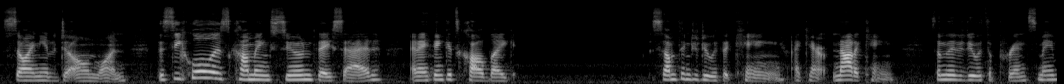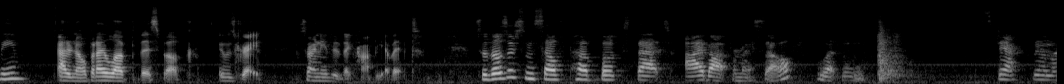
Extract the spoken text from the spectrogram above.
so I needed to own one. The sequel is coming soon, they said, and I think it's called like something to do with a king. I can't, not a king, something to do with a prince maybe. I don't know, but I loved this book. It was great, so I needed a copy of it. So those are some self-pub books that I bought for myself. Let me stack them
